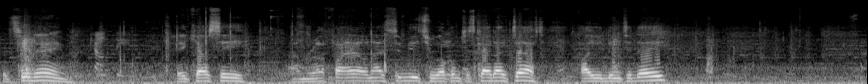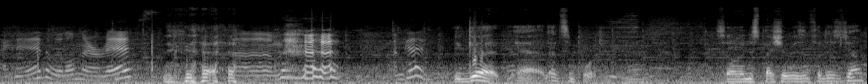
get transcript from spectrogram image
What's your name? Kelsie. Hey, Kelsie. I'm Raphael. Nice to meet you. Welcome to Skydive Taft. How are you doing today? Excited, a little nervous. Um, I'm good. You're good. Yeah, that's important. Yeah. So, any special reason for this jump?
